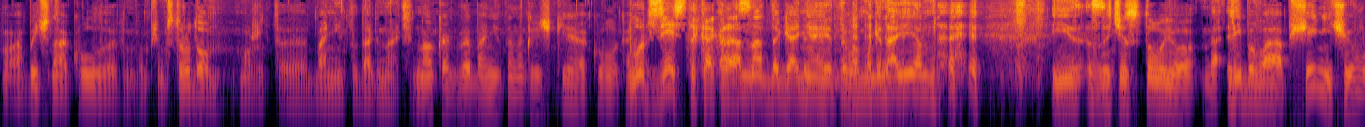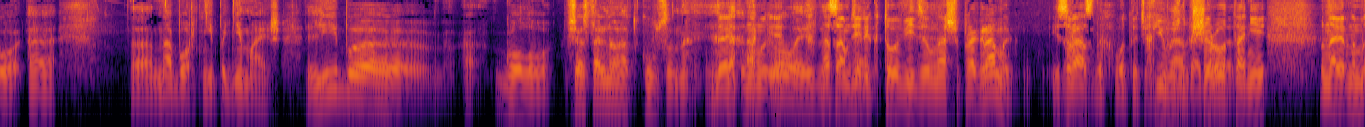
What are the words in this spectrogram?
обычно акула, в общем, с трудом может Бонита догнать. Но когда Бонита на крючке, акула, конечно... Вот здесь-то как она раз... Она догоняет его мгновенно. И зачастую либо вообще ничего э, э, на борт не поднимаешь, либо э, голову. Все остальное откусано. Да, это, ну, на самом деле, кто видел наши программы из разных вот этих южных да, широт, да, да, они, наверное,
